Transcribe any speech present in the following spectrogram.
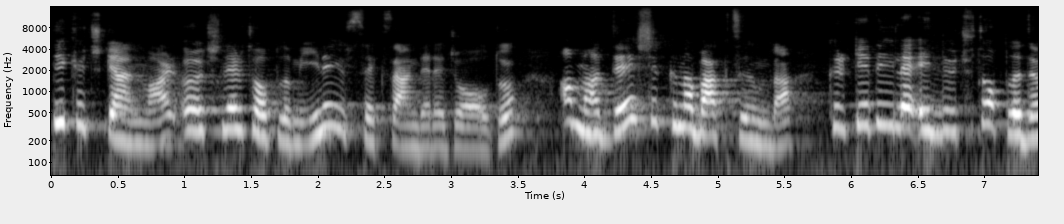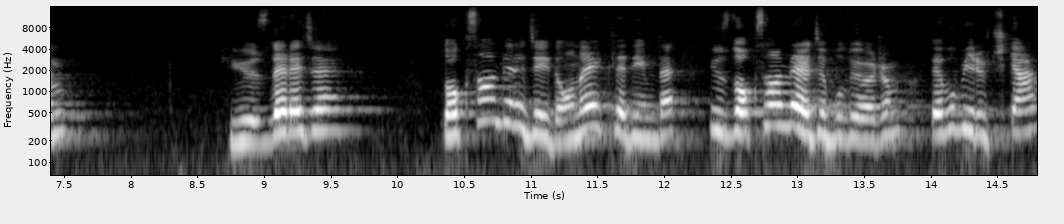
dik üçgen var. Ölçüleri toplamı yine 180 derece oldu. Ama D şıkkına baktığımda 47 ile 53'ü topladım. 100 derece. 90 dereceyi de ona eklediğimde 190 derece buluyorum ve bu bir üçgen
